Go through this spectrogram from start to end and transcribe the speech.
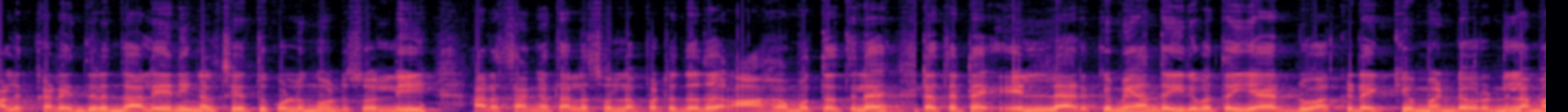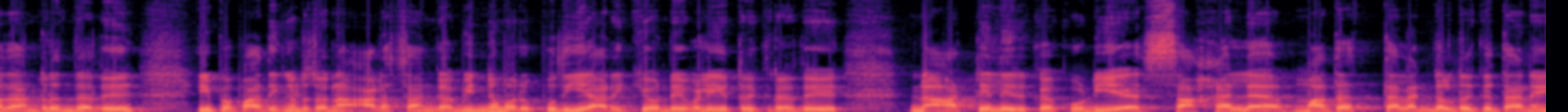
அழுக்கடைந்திருந்தாலே நீங்கள் சேர்த்து கொள்ளுங்கன்னு சொல்லி அரசாங்கத்தால் சொல்லப்பட்டிருந்தது. ஆக மொத்தத்தில் கிட்டத்தட்ட எல்லா எல்லாருக்குமே அந்த இருபத்தையாயிரம் ரூபா கிடைக்கும் என்ற ஒரு நிலைமை தான் இருந்தது. இப்போ பார்த்தீங்கன்னு சொன்னால் அரசாங்கம் இன்னும் ஒரு புதிய அறிக்கை ஒன்றை வெளியிட்டிருக்கிறது. நாட்டில் இருக்கக்கூடிய சகல மத தலங்கள் இருக்குதானே?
